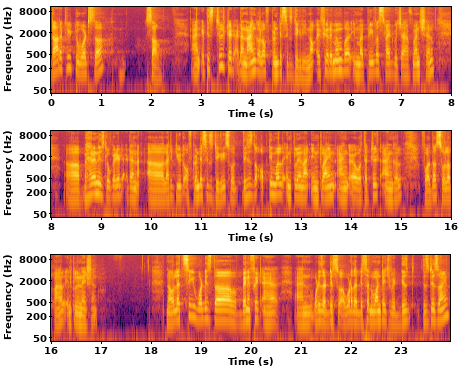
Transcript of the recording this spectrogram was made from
directly towards the south. And it is tilted at an angle of 26 degree. Now if you remember in my previous slide which I have mentioned uh, Bahrain is located at an uh, latitude of 26 degrees so this is the optimal incline incline angle or the tilt angle for the solar panel inclination now let's see what is the benefit uh, and what is the dis what are the disadvantage with this, this design.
